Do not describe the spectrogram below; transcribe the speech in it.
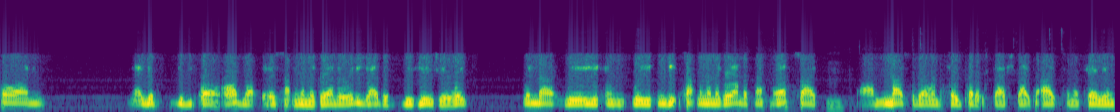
time, you know, you'd, you'd, oh, I'd like to have something on the ground already. You know, there's usually a week window where you can where you can get something on the ground if nothing else. So mm. um, most of our winter feed products go straight to oats and Italian.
